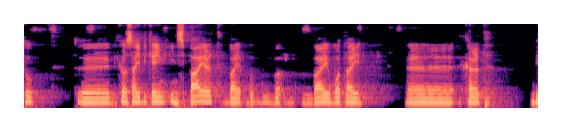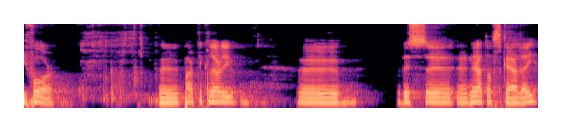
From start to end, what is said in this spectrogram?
to uh, because I became inspired by by what I uh, heard before, particularly this uh, Alley.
